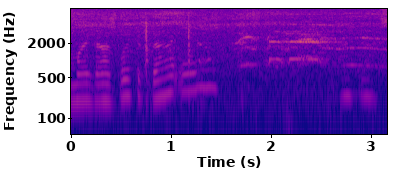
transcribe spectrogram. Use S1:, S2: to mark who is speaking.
S1: my gosh, look at that one. Look at this.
